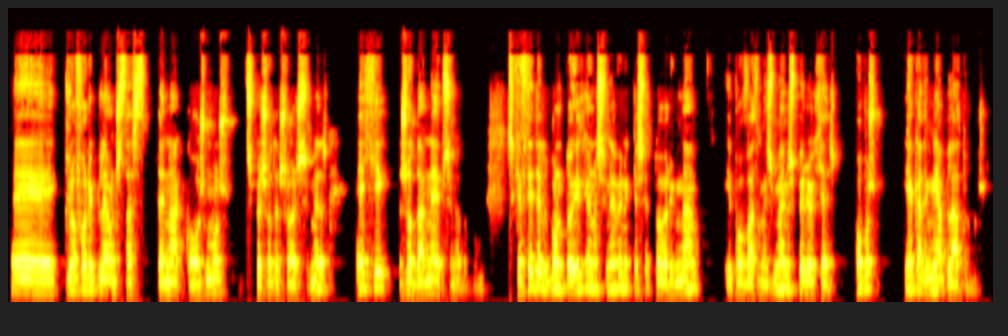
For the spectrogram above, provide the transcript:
Ε, κυκλοφορεί πλέον στα στενά κόσμος τις περισσότερες ώρες της ημέρας. Έχει ζωντανέψει, να το πούμε. Σκεφτείτε λοιπόν το ίδιο να συνέβαινε και σε τωρινά υποβαθμισμένες περιοχές, όπως η Ακαδημία Πλάτωνος.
